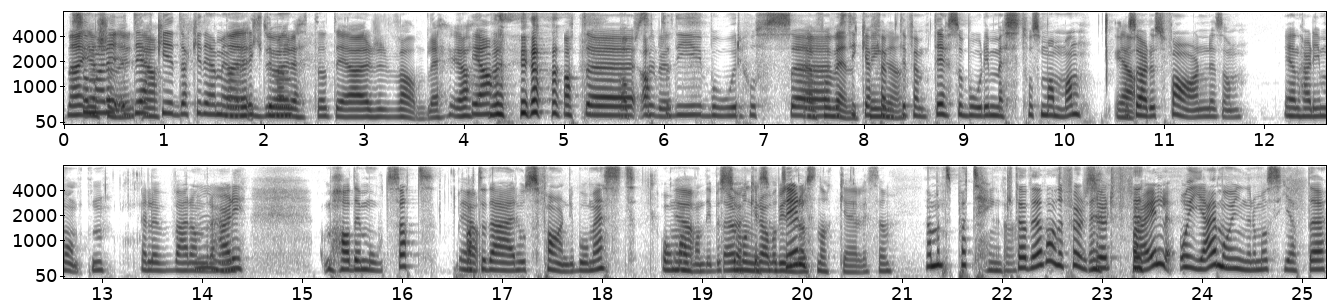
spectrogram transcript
Nei, sånn er det, det, er ja. ikke, det er ikke det jeg mener Nei, riktig, du har men rett at det er vanlig. Ja. Ja. At, uh, at de bor hos uh, Hvis det ikke er 50-50, så bor de mest hos mammaen. Og så er det hos faren liksom en helg i måneden, eller hver andre Mm. helg. Ha det motsatt. At det er hos faren de bor mest, og mammaen de og til. det er mange som begynner å snakke, liksom. Ja, men bare tenk deg det, da. Det føles jo helt feil. Og jeg må innrømme å si at eh,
